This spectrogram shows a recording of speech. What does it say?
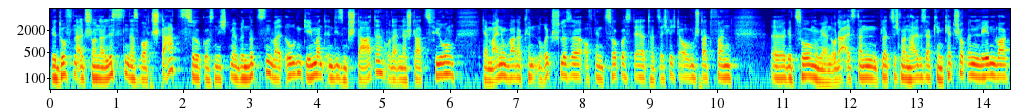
wir durften als Journalisten das Wort Staatszirkus nicht mehr benutzen, weil irgendjemand in diesem Staate oder in der Staatsführung der Meinung war, da könnten Rückschlüsse auf den Zirkus, der tatsächlich da oben stattfand, äh, gezogen werden. Oder als dann plötzlich mal ein halbes Jahr kein Ketchup in den Läden war,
